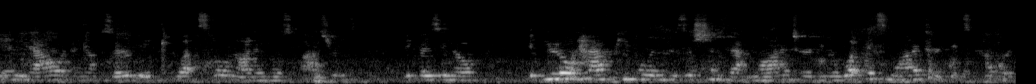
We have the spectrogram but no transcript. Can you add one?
in now and observing what's going on in those classrooms, because you know, if you don't have people in positions that monitor, you know, what gets monitored gets covered.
